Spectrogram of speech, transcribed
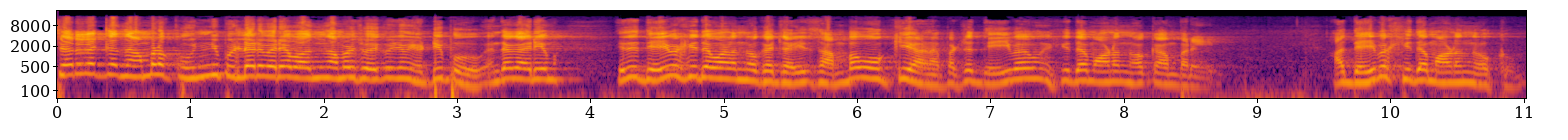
ചിലരൊക്കെ നമ്മുടെ കുഞ്ഞു പിള്ളേർ വരെ വന്ന് നമ്മൾ ചോദിക്കുമ്പോൾ ഞെട്ടിപ്പോവും എന്താ കാര്യം? ഇത് ദൈവഹിതമാണെന്ന് നോക്കാൻ ഇത് സംഭവം ഒക്കെയാണ് പക്ഷെ ദൈവഹിതമാണെന്ന് നോക്കാൻ പറയും. ആ ദൈവഹിതമാണെന്ന് നോക്കും.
